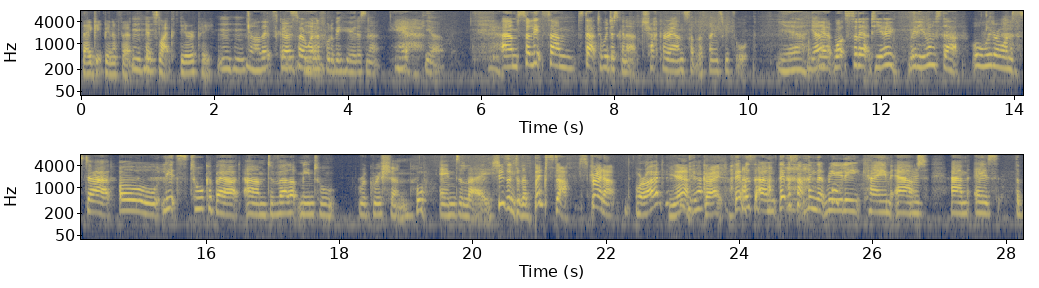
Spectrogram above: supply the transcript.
they get benefit. It's like therapy. oh, that's good. It's so Yeah. wonderful to be heard, isn't it? Yeah. Yeah. Um, so let's um, start to. We're just going to chuck around some of the things we thought. Yeah, Yeah. yeah. What stood out to you? Where do you want to start? Oh, where do I want to start? Oh, let's talk about um, developmental regression Oh. and delay. She's into the big stuff, straight up. All right. Yeah, great. That was um, that was something that really came out um, as the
